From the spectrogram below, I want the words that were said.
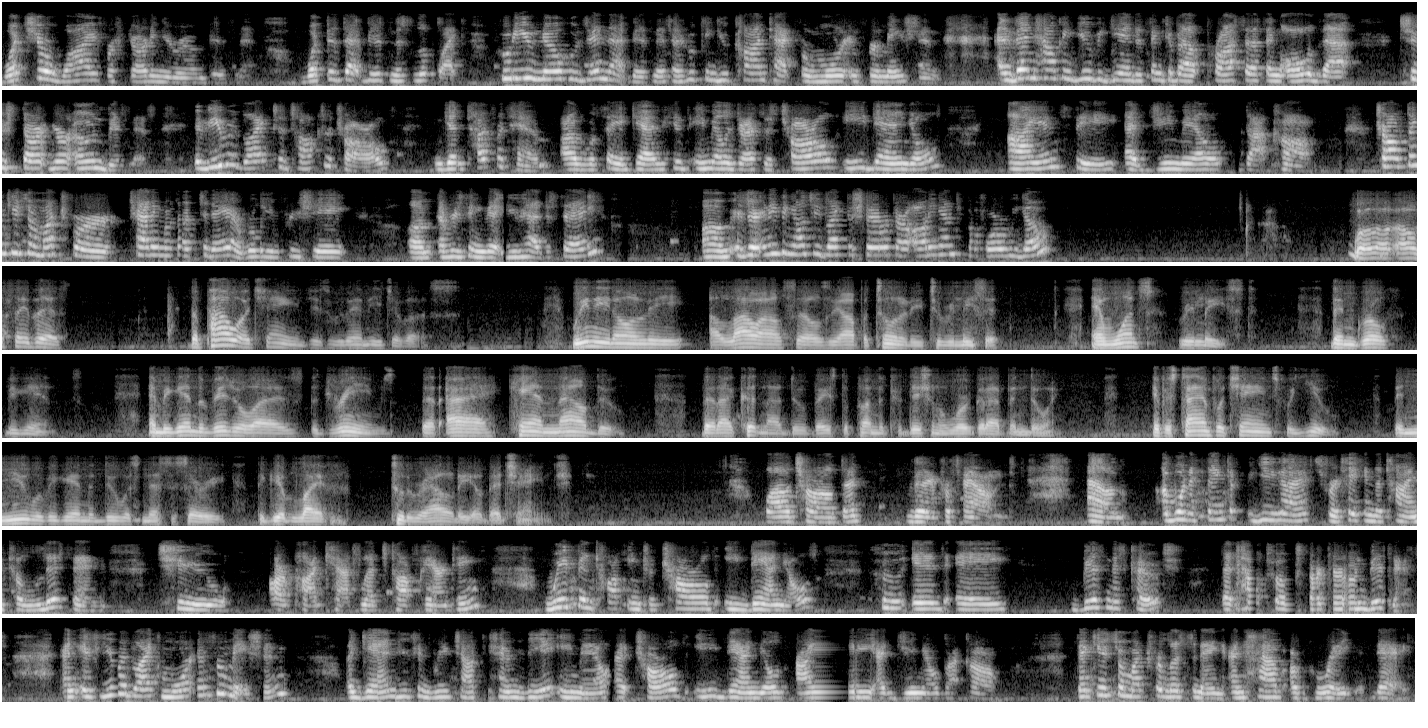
What's your why for starting your own business? What does that business look like? Who do you know who's in that business and who can you contact for more information? And then how can you begin to think about processing all of that to start your own business? If you would like to talk to Charles and get in touch with him, I will say again, his email address is Charles E. Daniels, inc at gmail.com. Charles, thank you so much for chatting with us today. I really appreciate um, everything that you had to say. Um, is there anything else you'd like to share with our audience before we go? Well, I'll, say this. The power of change is within each of us. We need only allow ourselves the opportunity to release it. And once released, then growth begins. And begin to visualize the dreams that I can now do that I could not do based upon the traditional work that I've been doing. If it's time for change for you, then you will begin to do what's necessary to give life to the reality of that change. Wow, Charles, that's very profound. Um, I want to thank you guys for taking the time to listen to our podcast, Let's Talk Parenting. We've been talking to Charles E. Daniels, who is a business coach that helps folks start their own business. And if you would like more information, again, you can reach out to him via email at charlesedanielsinc at gmail.com. Thank you so much for listening and have a great day.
